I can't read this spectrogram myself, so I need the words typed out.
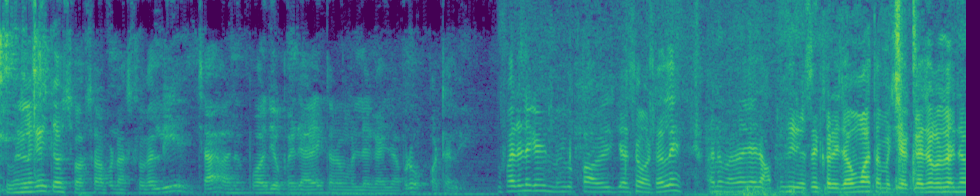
તો મને લાગે તો શ્વાસ આપણે નાસ્તો કરી લઈએ. ચા અને પહોંચ્યો પછી ડાયરેક્ટ તમે મળીએ ગાઈ આપણો હોટલે ફાઇનલી ગાઈ મમ્મી પપ્પા આવી ગયા છે હોટલે અને મને ગાઈ આપણે રહેશે ઘરે જમવા તમે ચેક કરી શકો છો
